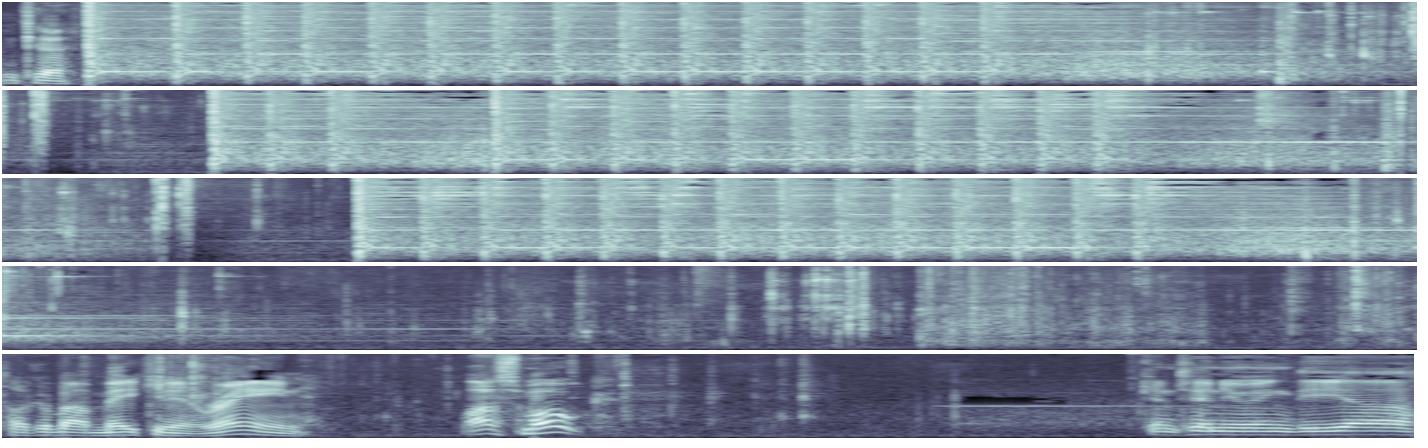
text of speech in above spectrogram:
Okay. Talk about making it rain. A lot of smoke. Continuing the uh,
